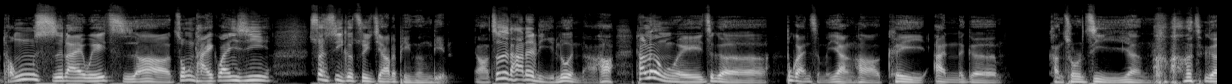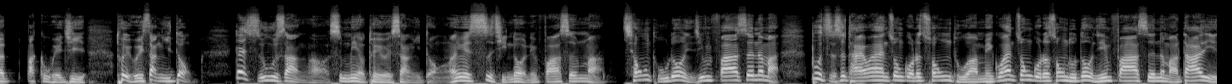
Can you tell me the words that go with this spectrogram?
同时来维持啊中台关系，算是一个最佳的平衡点。啊，这是他的理论啊，哈，他认为这个不管怎么样哈，可以按那个 Ctrl Z 一样，这个 bug 回去退回上一栋，但实物上哈是没有退回上一栋，因为事情都已经发生嘛，冲突都已经发生了嘛，不只是台湾和中国的冲突啊，美国和中国的冲突都已经发生了嘛，大家也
